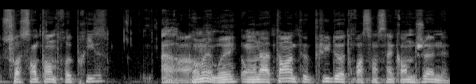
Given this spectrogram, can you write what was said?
60 euh, entreprises. Ah, quand même, oui. On attend un peu plus de 350 jeunes.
